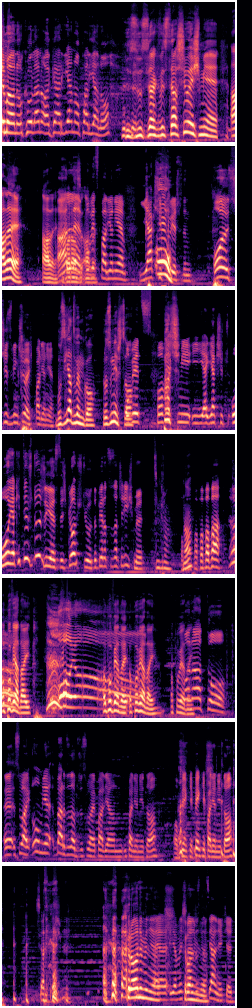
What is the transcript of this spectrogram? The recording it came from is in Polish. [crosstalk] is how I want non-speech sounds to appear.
Siemano, kolano, agariano, paliano. Jezus, jak wystraszyłeś mnie! Ale, ale, Ale razy powiedz Palionie, jak się O! czujesz w tym... O, się zwiększyłeś, Palionie. Bo zjadłem go, rozumiesz co? Powiedz, powiedz Patrz! mi, jak, jak się... O, jaki ty już duży jesteś, gościu, dopiero co zaczęliśmy. Timbro, no, Pa, pa, pa, pa. opowiadaj, [gasps] Ojo! opowiadaj, opowiadaj, opowiadaj. Ponadto! E, słuchaj, u mnie bardzo dobrze, słuchaj, palion, palionie to. O, pięknie, pięknie, palionie to. [laughs] Zjadłeś. [laughs] Chroń mnie! ja, ja myślałem, Chroń że mnie. specjalnie chcieć.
